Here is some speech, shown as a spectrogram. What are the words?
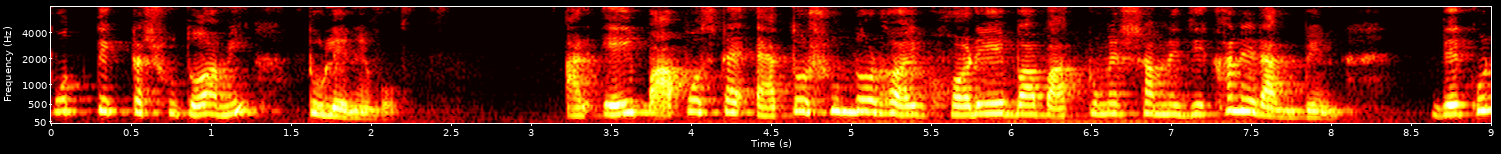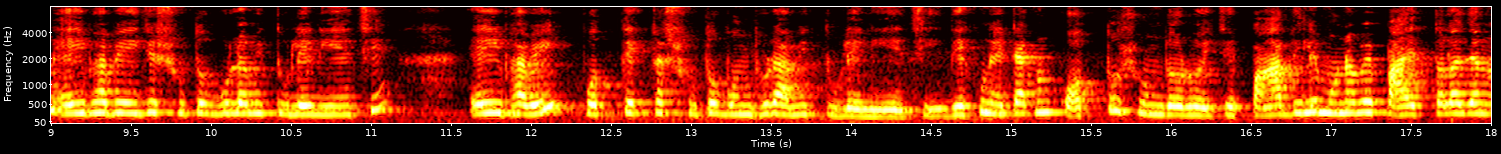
প্রত্যেকটা সুতো আমি তুলে নেব। আর এই পাপোসটা এত সুন্দর হয় ঘরে বা বাথরুমের সামনে যেখানে রাখবেন। দেখুন, এইভাবে এই যে সুতোগুলো আমি তুলে নিয়েছি এইভাবেই প্রত্যেকটা সুতো বন্ধুরা আমি তুলে নিয়েছি। দেখুন, এটা এখন কত সুন্দর হয়েছে। পা দিলে মনে হবে পায়ের তলা যেন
